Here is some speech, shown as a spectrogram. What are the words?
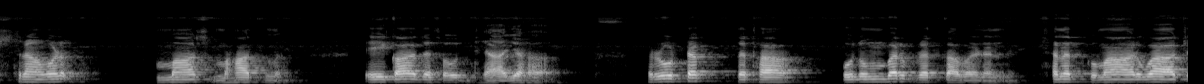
श्रावण मास महात्म एकादशोध्याय। रोटक तथा उदुम्बर व्रत का वर्णन, सनत कुमार वाच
